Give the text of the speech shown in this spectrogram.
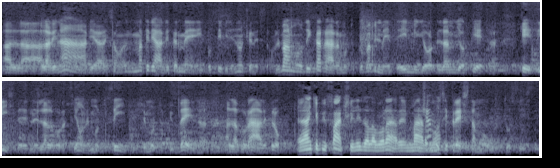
all'arenaria, insomma, materiali per me impossibili non ce ne sono. Il marmo di Carrara molto probabilmente è il miglior- la miglior pietra che esiste nella lavorazione, è molto semplice, molto più bella a lavorare, però È anche più facile da lavorare il marmo? Diciamo si presta molto, sì, sì,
